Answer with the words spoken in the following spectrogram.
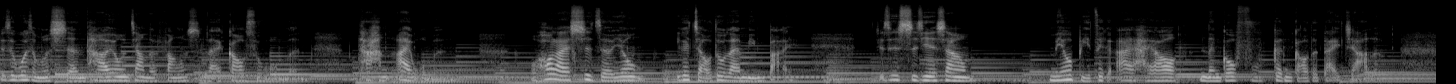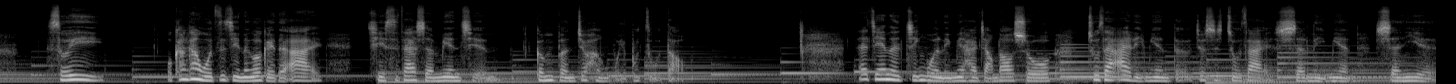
就是为什么神他要用这样的方式来告诉我们，他很爱我们。我后来试着用一个角度来明白，就是世界上没有比这个爱还要能够付更高的代价了。所以，我看看我自己能够给的爱，其实在神面前根本就很微不足道。在今天的经文里面还讲到说，住在爱里面的，就是住在神里面，神也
